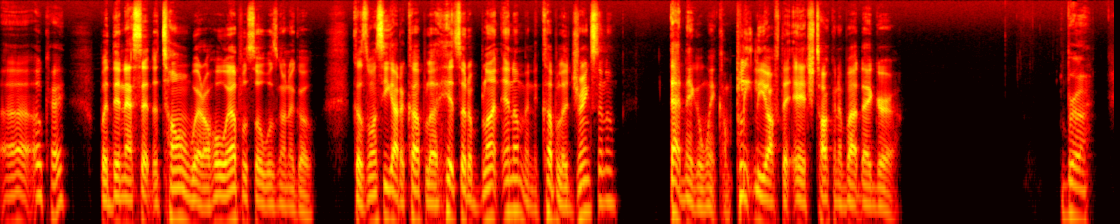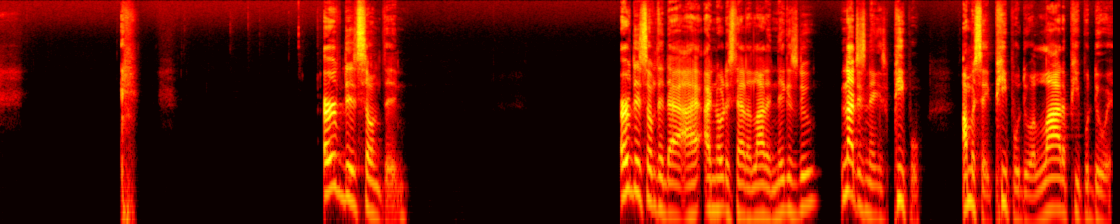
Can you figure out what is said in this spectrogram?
uh, okay. But then that set the tone where the whole episode was gonna go. Cause once he got a couple of hits of the blunt in him and a couple of drinks in him, that nigga went completely off the edge talking about that girl. Bruh. Irv did something. Irv did something that I, I noticed that a lot of niggas do. Not just niggas, people. I'm gonna say people do. A lot of people do it.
